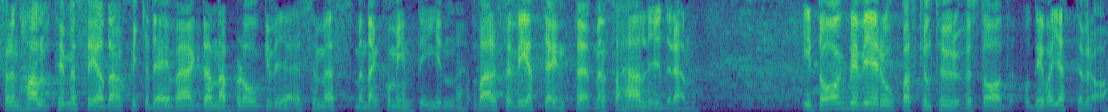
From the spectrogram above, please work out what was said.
För en halvtimme sedan skickade jag iväg denna blogg via sms, men den kom inte in. Varför vet jag inte, men så här lyder den. Idag blev vi Europas kulturhuvudstad och det var jättebra.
